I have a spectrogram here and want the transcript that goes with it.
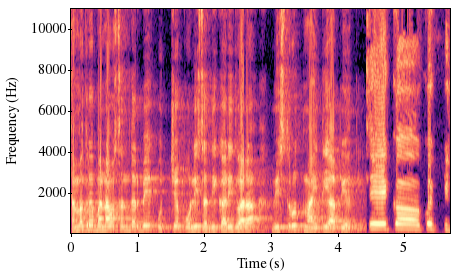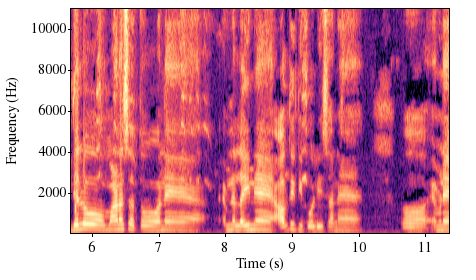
સમગ્ર બનાવ સંદર્ભે ઉચ્ચ પોલીસ અધિકારી દ્વારા વિસ્તૃત માહિતી આપી હતી. એક કોઈ પીધેલો માણસ હતો અને એમને લઈને આવતી હતી પોલીસ અને એમણે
